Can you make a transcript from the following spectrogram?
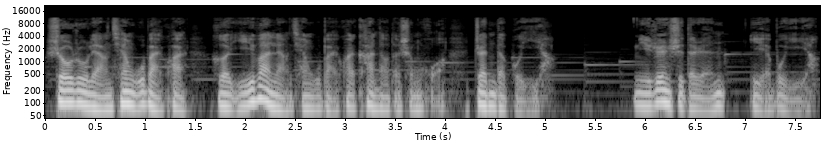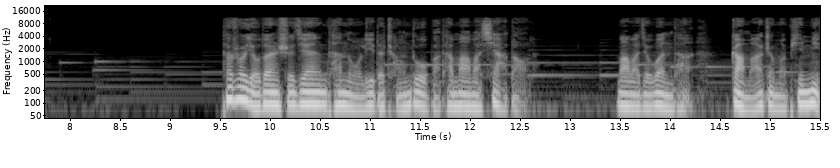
收入两千五百块和一万两千五百块看到的生活真的不一样。你认识的人也不一样。他说，有段时间他努力的程度把他妈妈吓到了，妈妈就问他干嘛这么拼命。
